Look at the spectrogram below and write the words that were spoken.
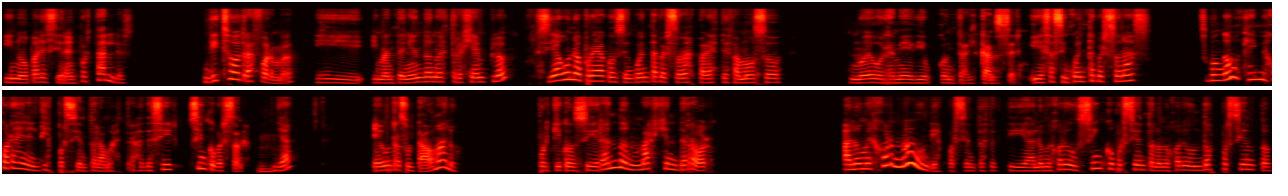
y no pareciera importarles. Dicho de otra forma, y, manteniendo nuestro ejemplo, si hago una prueba con 50 personas para este famoso nuevo remedio contra el cáncer, y esas 50 personas, supongamos que hay mejoras en el 10% de la muestra, es decir, 5 personas, ¿ya? Es un resultado malo, porque considerando un margen de error, a lo mejor no es un 10% de efectividad, a lo mejor es un 5%, a lo mejor es un 2%.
